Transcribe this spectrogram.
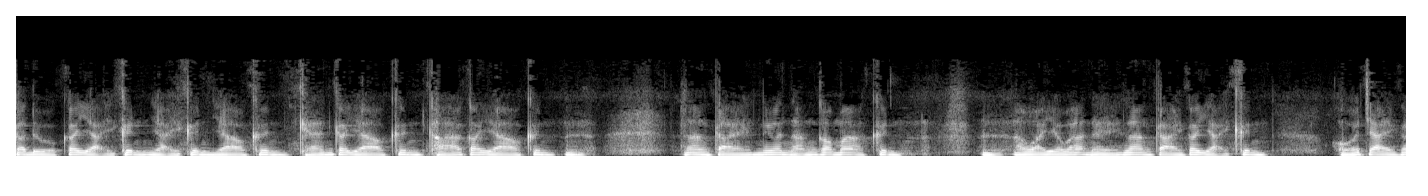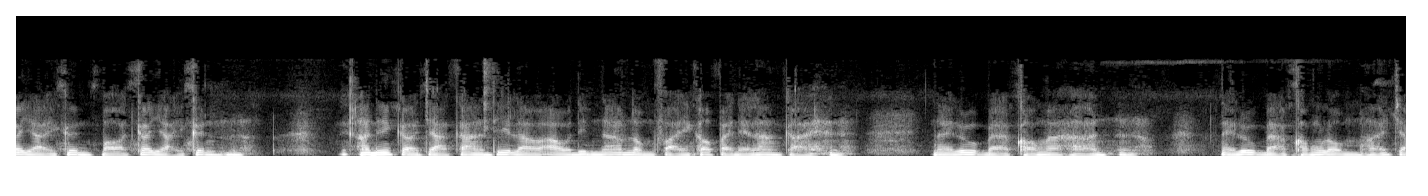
กระดูกก็ใหญ่ขึ้นใหญ่ขึ้นยาวขึ้น แขนก็ยาวขึ้น ขาก็ยาวขึ้น ร่างกายเนื้อหนังก็มากขึ้นอวัยวะในร่างกายก็ใหญ่ขึ้น หัวใจก็ใหญ่ขึ้น ปอดก็ใหญ่ขึ้น อันนี้เกิดจากการที่เราเอาดินน้ำลมไฟเข้าไปในร่างกาย ในรูปแบบของอาหาร ในรูปแบบของลมหายใจ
